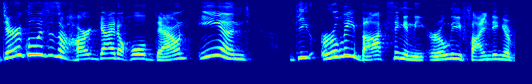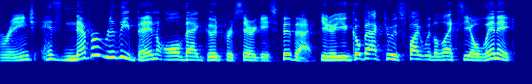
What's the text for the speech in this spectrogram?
Derrick Lewis is a hard guy to hold down and the early boxing and the early finding of range has never really been all that good for Sergey Spivak. You know, you go back to his fight with Alexei Oleinik.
